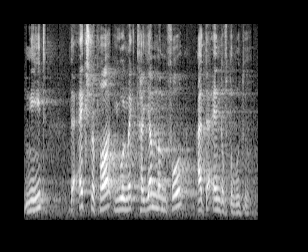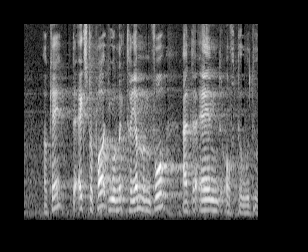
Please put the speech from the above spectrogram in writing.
need, the extra part you will make tayammum for at the end of the wudu. Okay? The extra part you will make tayammum for at the end of the wudu.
